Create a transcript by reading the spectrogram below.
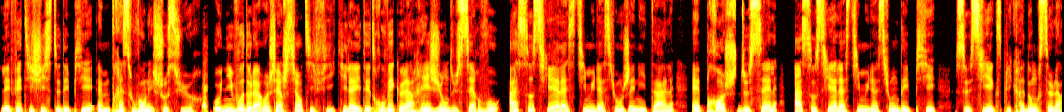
les fétichistes des pieds aiment très souvent les chaussures. Au niveau de la recherche scientifique, il a été trouvé que la région du cerveau associée à la stimulation génitale est proche de celle associée à la stimulation des pieds. Ceci expliquerait donc cela.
